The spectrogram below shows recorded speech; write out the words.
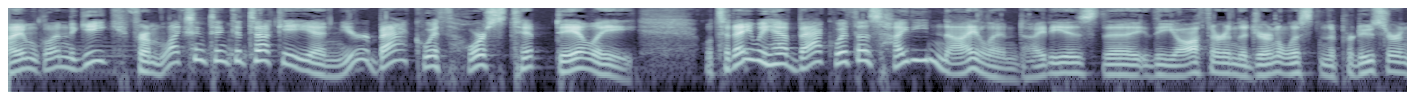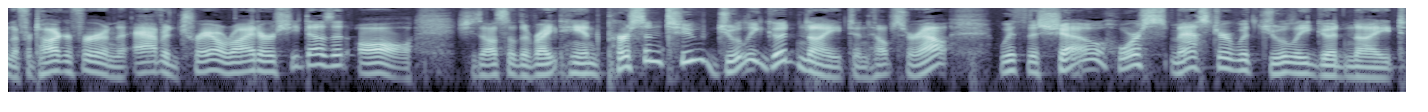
I am Glenn the Geek from Lexington, Kentucky, and you're back with Horse Tip Daily. Well, today we have back with us Heidi Nyland. Heidi is the, the author and the journalist and the producer and the photographer and the avid trail rider. She does it all. She's also the right hand person to Julie Goodnight and helps her out with the show Horse Master with Julie Goodnight.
